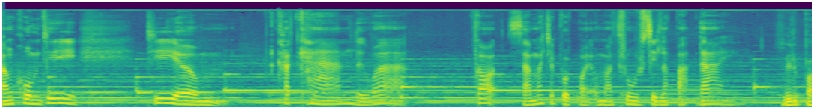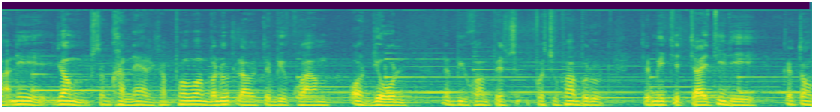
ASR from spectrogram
สังคมที่ที่เอิ่มคัดค้านหรือว่าก็สามารถจะปลดปล่อยออกมาทรูศิลปะได้ ศิลปะนี่ย่อมสำคัญแน่เลยครับ เพราะว่ามนุษย์เราจะมีความอ่อนโยน และมีความเป็นสุสุภาพบุรุษ จะมีจิตใจที่ดีก็ต้อง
